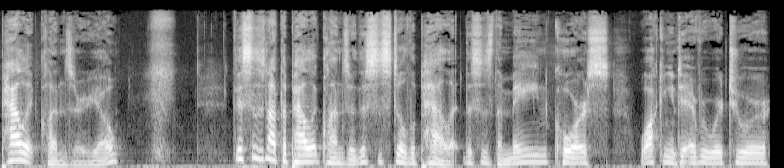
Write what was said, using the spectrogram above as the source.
Palate cleanser, yo. This is not the palate cleanser. This is still the palate. This is the main course. Walking into Everywhere tour,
